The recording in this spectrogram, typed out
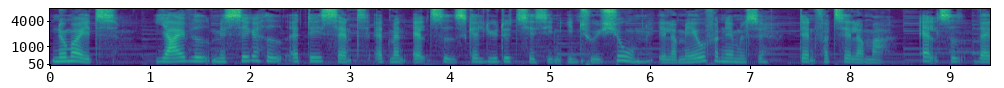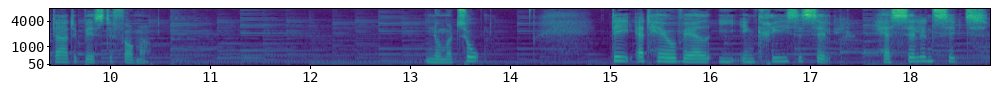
Nummer 1. Jeg ved med sikkerhed, at det er sandt, at man altid skal lytte til sin intuition eller mavefornemmelse. Den fortæller mig altid, hvad der er det bedste for mig. Nummer 2. Det at have været i en krise selv, have selvindsigt,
